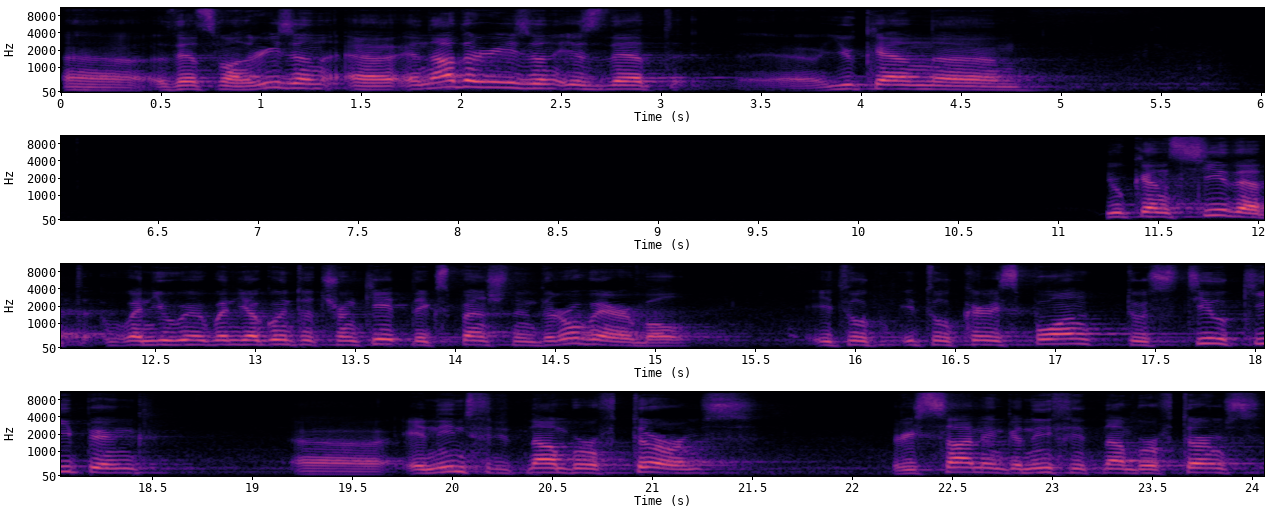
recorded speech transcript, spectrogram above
Uh, that's one reason. Uh, another reason is that you can um, you can see that when, you, when you're going to truncate the expansion in the rho variable, it will, it will correspond to still keeping uh, an infinite number of terms, resumming an infinite number of terms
